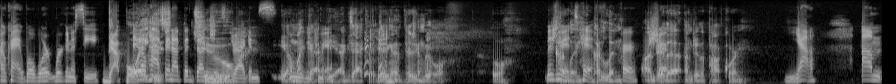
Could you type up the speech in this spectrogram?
Okay, well, we're we're gonna see. That boy It'll happen at the Dungeons too- and Dragons. Oh my god! premiere. Yeah, exactly. There's gonna there's gonna be a little, little There's gonna be a cuddling, tiff cuddling under sure. the under the popcorn. Yeah. Um,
